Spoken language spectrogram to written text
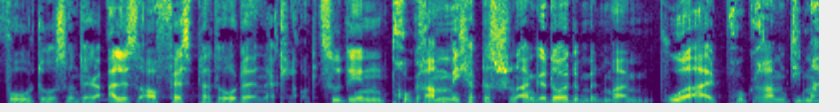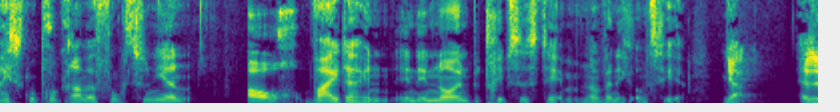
Fotos und der, alles auf Festplatte oder in der Cloud. Zu den Programmen, ich habe das schon angedeutet mit meinem Uralt-Programm, die meisten Programme funktionieren auch weiterhin in den neuen Betriebssystemen, ne, wenn ich umziehe. Ja, also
